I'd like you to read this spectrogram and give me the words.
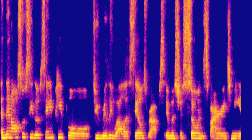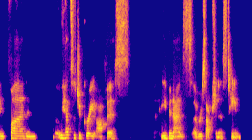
And then also see those same people do really well as sales reps. It was just so inspiring to me and fun. And we had such a great office, even as a receptionist team.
